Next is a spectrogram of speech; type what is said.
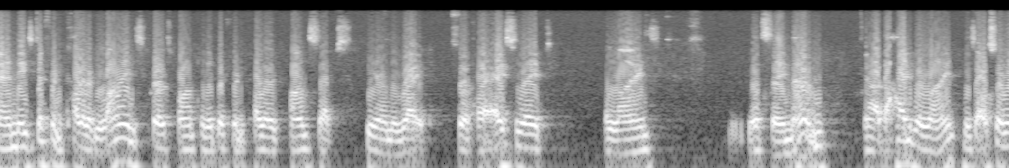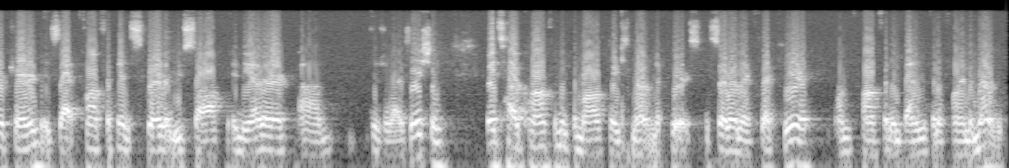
And these different colored lines correspond to the different colored concepts here on the right. So if I isolate the lines, let's say mountain, uh, the height of the line is also returned. It's that confidence score that you saw in the other um, visualization. It's how confident the model thinks mountain appears. And so when I click here, I'm confident that I'm going to find a mountain.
